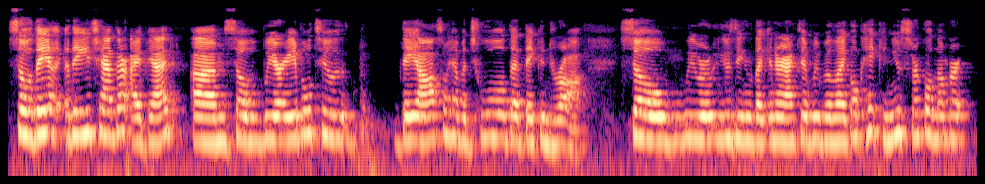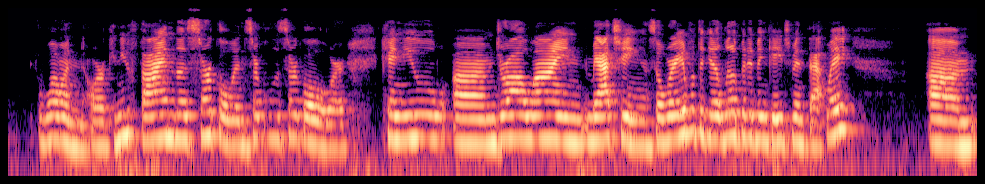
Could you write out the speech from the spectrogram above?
So they they each have their iPad. Um, so we are able to. They also have a tool that they can draw. So we were using like interactive. We were like, okay, can you circle number one or can you find the circle and circle the circle or can you um, draw a line matching? So we're able to get a little bit of engagement that way. Um,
